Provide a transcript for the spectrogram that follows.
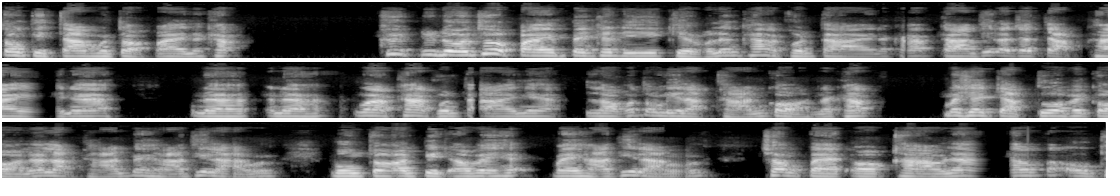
ต้องติดตามกันต่อไปนะครับ คือโดยทั่วไปเป็นคดีเกี่ยวกับเรื่องฆ่าคนตายนะครับ การที่เราจะจับใครนะนะนะว่าฆ่าคนตายเนี่ยเราก็ต้องมีหลักฐานก่อนนะครับ ไม่ใช่จับตัวไปก่อนแล้วหลักฐานไปหาที่หลัง วงจรปิดเอาไปไปหาที่หลัง ช่องแปดออกข่าวแล้วก็โอเค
